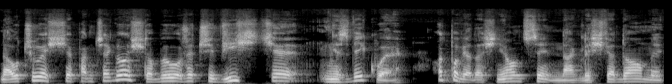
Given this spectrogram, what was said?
Nauczyłeś się pan czegoś? To było rzeczywiście niezwykłe. Odpowiada śniący, nagle świadomy,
